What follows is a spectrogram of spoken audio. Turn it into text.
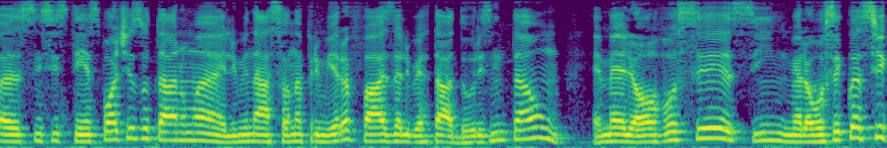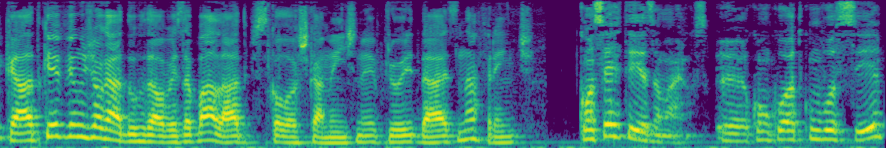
essa insistência pode resultar numa eliminação na primeira fase da Libertadores, então é melhor você, assim, melhor você classificar do que ver um jogador talvez abalado psicologicamente, né, prioridades na frente. Com certeza, Marcos. Eu concordo com você.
